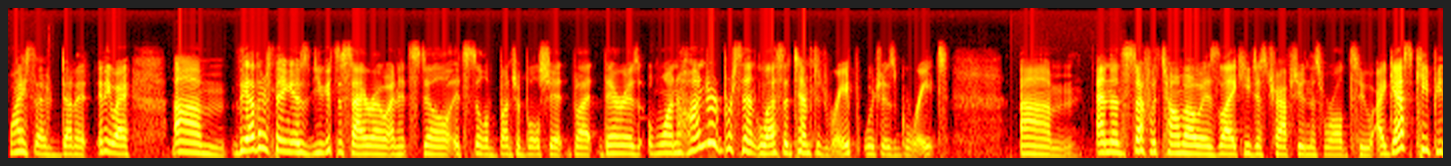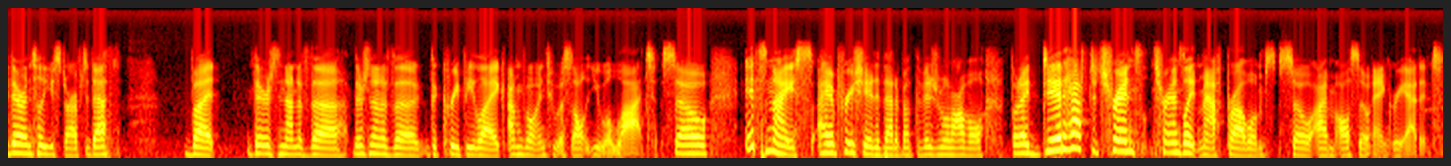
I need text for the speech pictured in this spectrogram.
Twice I've done it. Anyway, um, the other thing is you get to Cyro and it's still it's still a bunch of bullshit, but there is 100% less attempted rape, which is great. Um, and then the stuff with Tomo is like he just traps you in this world to, I guess, keep you there until you starve to death. But there's none of the there's none of the the creepy like I'm going to assault you a lot. So it's nice. I appreciated that about the visual novel, but I did have to trans- translate math problems, so I'm also angry at it.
